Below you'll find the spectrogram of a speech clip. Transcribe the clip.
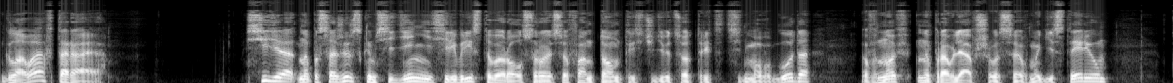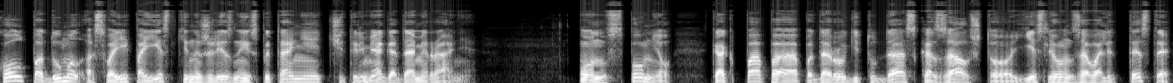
Глава вторая. Сидя на пассажирском сиденье серебристого Роллс-Ройса «Фантом» 1937 года, вновь направлявшегося в магистериум, Кол подумал о своей поездке на железные испытания четырьмя годами ранее. Он вспомнил, как папа по дороге туда сказал, что если он завалит тесты,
